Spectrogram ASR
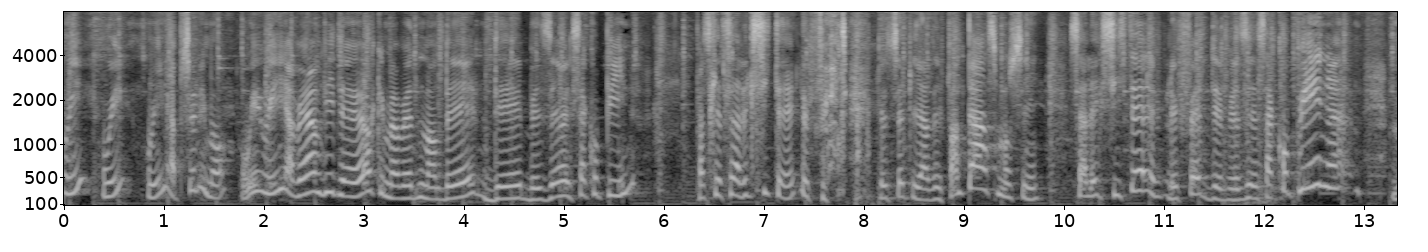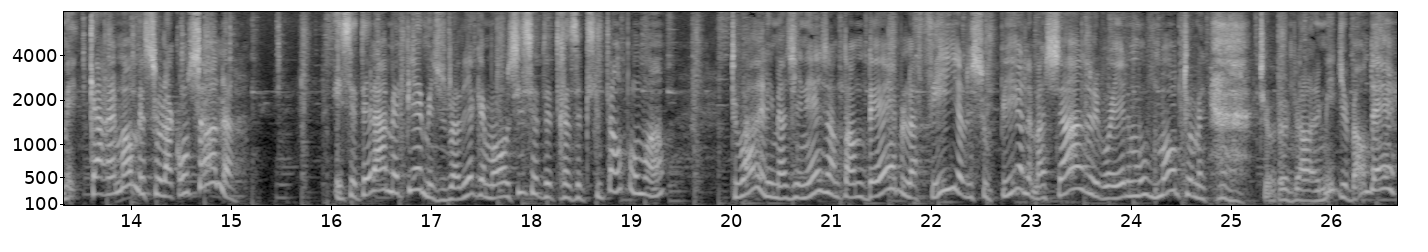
oui, oui, oui, absolument. Oui, oui, il y avait un videur qui m'avait demandé de baiser avec sa copine. Parce que ça l'excitait, le fait. Je sais qu'il y a des fantasmes aussi. Ça l'excitait, le fait de baiser sa copine, mais carrément, mais sous la console. Et c'était là à mes pieds, mais je dois dire que moi aussi, c'était très excitant pour moi. Tu vois, de l'imaginer, j'entendais la fille, le soupir, le machin, je voyais le mouvement, tout, tu, à la limite, je bandais.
